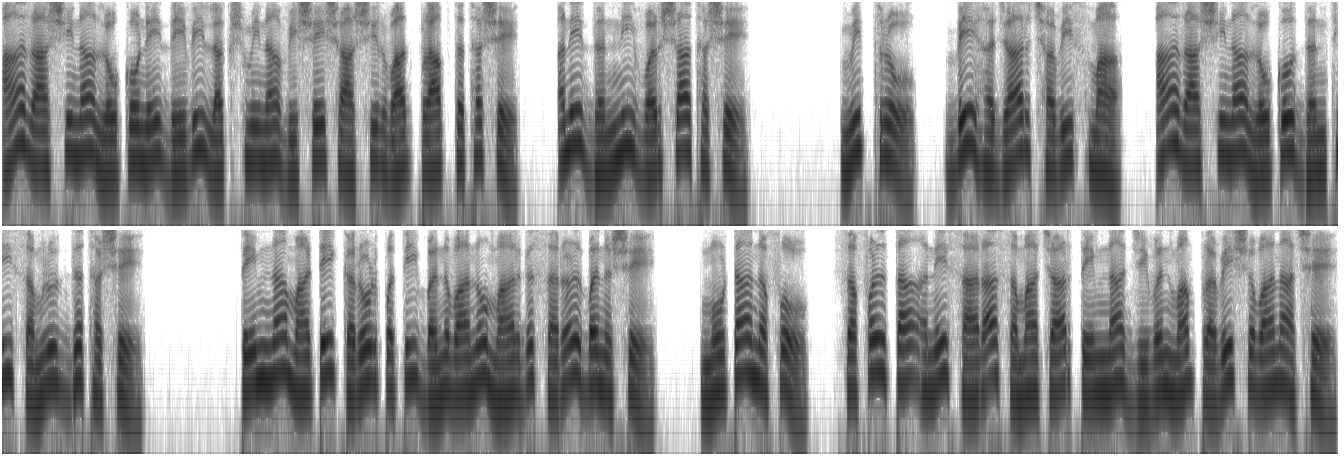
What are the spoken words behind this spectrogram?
આ રાશિના લોકોને દેવી લક્ષ્મીના વિશેષ આશીર્વાદ પ્રાપ્ત થશે અને ધનની વર્ષા થશે. મિત્રો, બે હજાર છવ્વીસમાં આ રાશિના લોકો ધનથી સમૃદ્ધ થશે. તેમના માટે કરોડપતિ બનવાનો માર્ગ સરળ બનશે. મોટા નફો, સફળતા અને સારા સમાચાર તેમના જીવનમાં પ્રવેશવાના છે.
